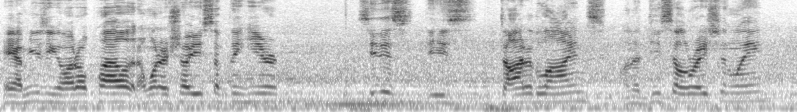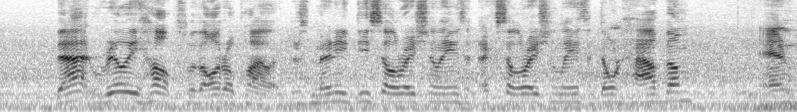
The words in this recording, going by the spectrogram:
Hey, I'm using autopilot. I want to show you something here. See this these dotted lines on the deceleration lane? That really helps with autopilot. There's many deceleration lanes and acceleration lanes that don't have them. And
